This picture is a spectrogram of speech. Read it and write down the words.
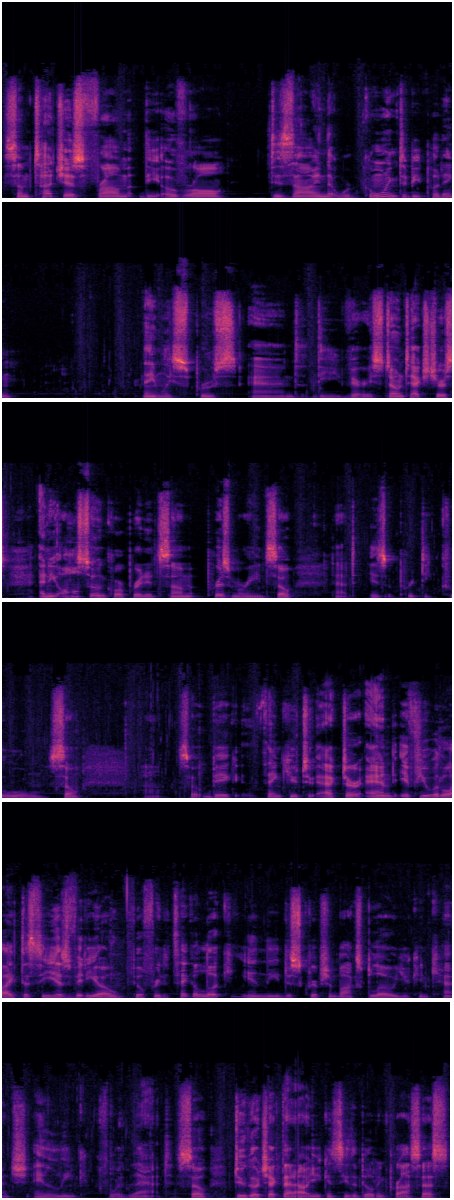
some touches from the overall design that we're going to be putting namely spruce and the various stone textures, and he also incorporated some prismarine, so that is pretty cool. So, uh, so big thank you to Ector, and if you would like to see his video, feel free to take a look in the description box below. You can catch a link for that. So do go check that out. You can see the building process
